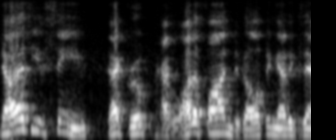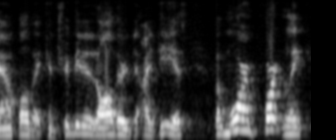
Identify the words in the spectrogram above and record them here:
Now, as you've seen, that group had a lot of fun developing that example. They contributed all their ideas, but more importantly,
